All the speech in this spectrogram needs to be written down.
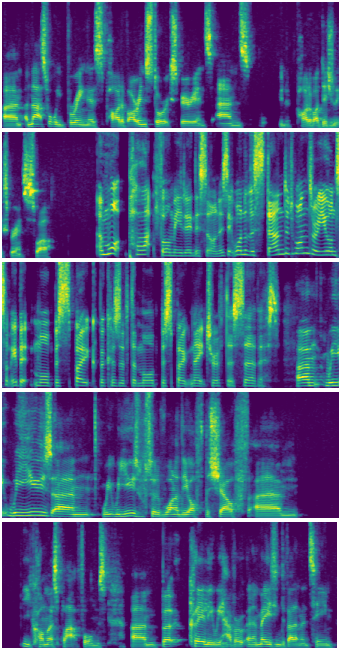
Um, and that's what we bring as part of our in-store experience and you know part of our digital experience as well. And what platform are you doing this on? Is it one of the standard ones, or are you on something a bit more bespoke because of the more bespoke nature of the service? Um, we we use um, we we use sort of one of the off the shelf um, e-commerce platforms. Um, but clearly, we have a, an amazing development team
